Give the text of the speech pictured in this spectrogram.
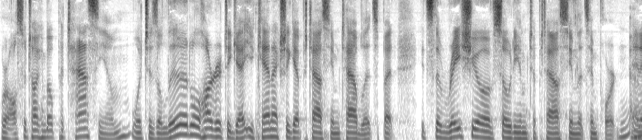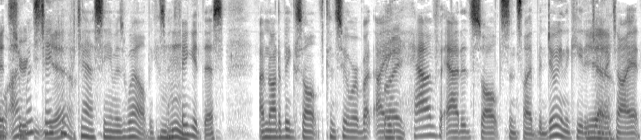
We're also talking about potassium, which is a little harder to get. You can't actually get potassium tablets, but it's the ratio of sodium to potassium that's important. And oh, it's I your, was taking yeah. Mm-hmm. potassium as well because I figured this. I'm not a big salt consumer, but I Right. have added salt since I've been doing the ketogenic Yeah. diet.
